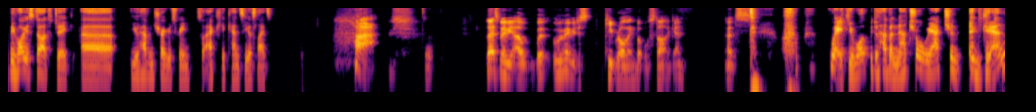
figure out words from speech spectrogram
before you start, Jake, uh, you haven't shared your screen, so I actually can't see your slides. Ha! Let's maybe I'll, we we maybe just keep rolling, but we'll start again. Let's. Wait, you want me to have a natural reaction again?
